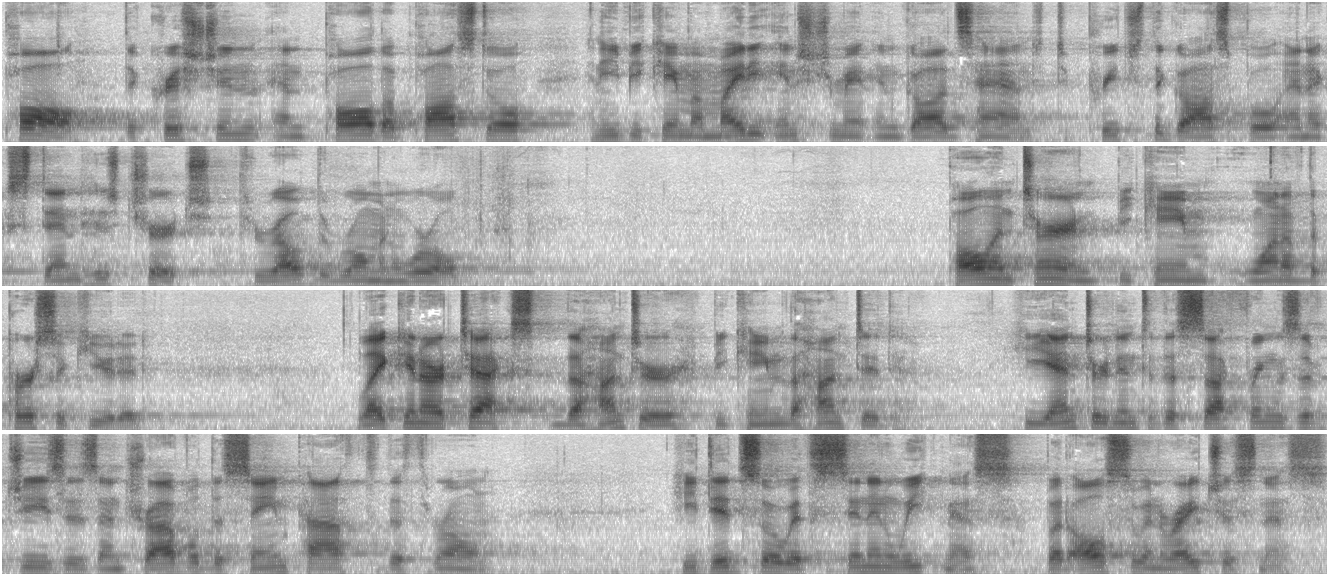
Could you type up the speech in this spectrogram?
Paul, the Christian, and Paul, the apostle, and he became a mighty instrument in God's hand to preach the gospel and extend his church throughout the Roman world. Paul, in turn, became one of the persecuted like in our text, the hunter became the hunted. He entered into the sufferings of Jesus and traveled the same path to the throne. He did so with sin and weakness, but also in righteousness,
